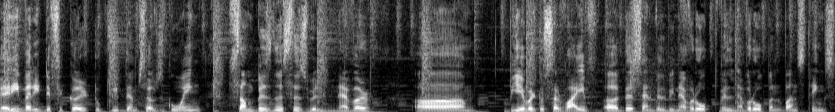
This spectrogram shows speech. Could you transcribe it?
very very difficult to keep themselves going. Some businesses will never um, be able to survive uh, this and will be never op- will never open once things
